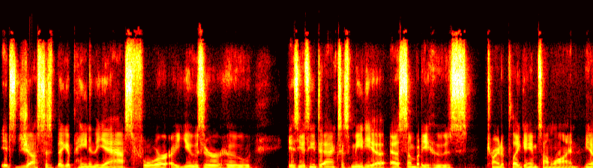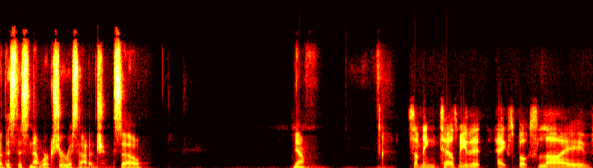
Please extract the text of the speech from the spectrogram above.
it's just as big a pain in the ass for a user who is using it to access media as somebody who's trying to play games online. You know, this this network service outage. So, yeah, Something tells me that Xbox Live,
